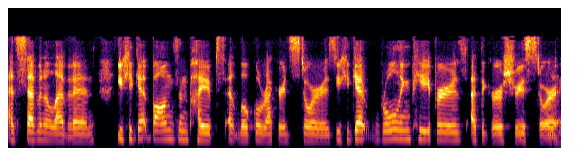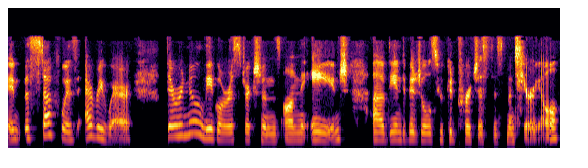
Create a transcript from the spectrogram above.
at 7 Eleven, you could get bongs and pipes at local record stores, you could get rolling papers at the grocery store. Mm-hmm. And the stuff was everywhere. There were no legal restrictions on the age of the individuals who could purchase this material.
